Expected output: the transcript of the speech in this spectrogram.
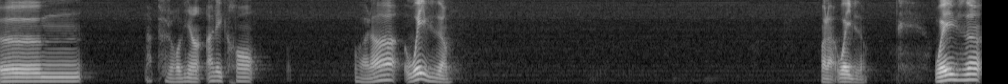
je reviens à l'écran voilà, Waves. Voilà, Waves. Waves,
